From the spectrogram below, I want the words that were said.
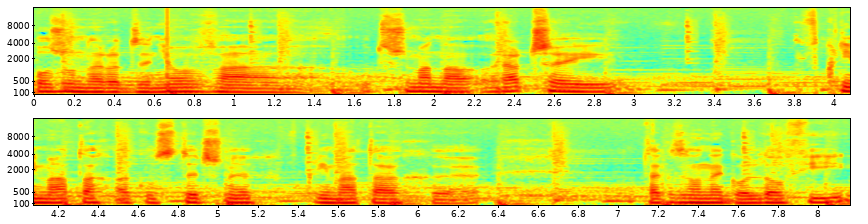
bożonarodzeniowa, utrzymana raczej w klimatach akustycznych, w klimatach e, tak zwanego lofi.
